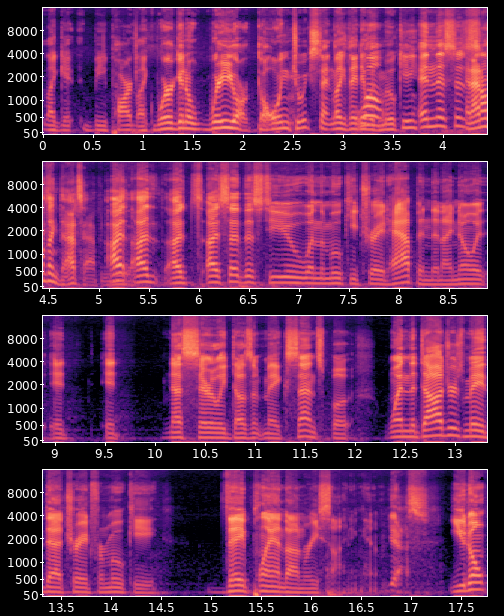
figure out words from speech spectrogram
like it be part like we're gonna we are going to extend like they did Well, with Mookie. and this is and I don't think that's happening. I. I, I, I said this to you when the Mookie trade happened, and I know it, it, it necessarily doesn't make sense, but when the Dodgers made that trade for Mookie, they planned on re signing him. yes. You don't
